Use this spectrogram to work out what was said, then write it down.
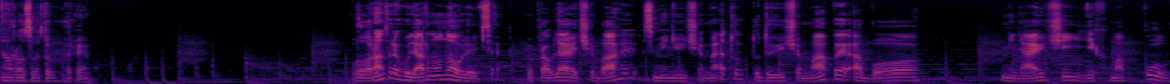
Розвиток гри. Valorant регулярно оновлюється, виправляючи баги, змінюючи мету, додаючи мапи або міняючи їх маппул.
